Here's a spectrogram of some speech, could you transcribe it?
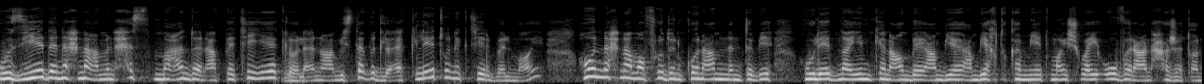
وزيادة نحن عم نحس ما عندهم appétit ياكلوا لأنه عم بيستبدلوا أكلاتهم كتير بالمي. هون نحن مفروض نكون عم ننتبه أولادنا يمكن عم بي عم بي عم بياخدوا كمية مي شوي over عن حاجتهم.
